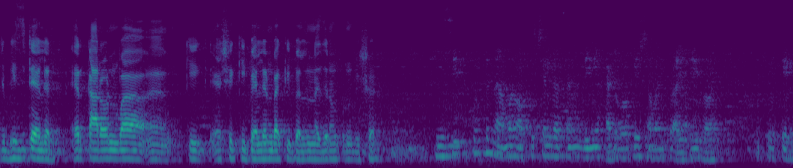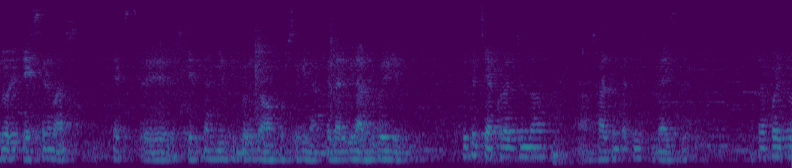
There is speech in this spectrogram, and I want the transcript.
যে ভিজিটে এলেন, এর কারণ বা কি এসে কি পেলেন বা কি পেলেন না ধরনের কোনো বিষয়? ভিজিট করতে না, আমার অফিসিয়াল কাছে আমি দিনে হেড অফিস আমার তো আইতেই হয়। কিন্তু ফেব্রুয়ারি ট্যাক্সের মাস ট্যাক্স স্টেটমেন্টগুলি ঠিক করে জমা করছে কি না স্যালারি বিল আরম্ভ হয়ে গেছে। এটা চেক করার জন্য সাড়ে তিনটা থেকে চলে আসছি তারপর একটু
